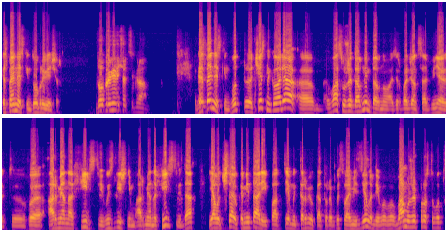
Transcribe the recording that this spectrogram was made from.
Господин Эскин, добрый вечер. Добрый вечер, Тигран. Господин Эскин, вот, э, честно говоря, э, вас уже давным-давно азербайджанцы обвиняют э, в армянофильстве, в излишнем армянофильстве, да, я вот читаю комментарии под тем интервью, которое мы с вами сделали, вам уже просто вот,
